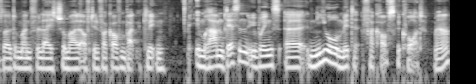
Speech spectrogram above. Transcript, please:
sollte man vielleicht schon mal auf den Verkaufen-Button klicken. Im Rahmen dessen übrigens äh, NIO mit Verkaufsrekord. Ja?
